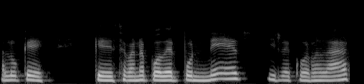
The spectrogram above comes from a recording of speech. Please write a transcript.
algo que, que se van a poder poner y recordar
